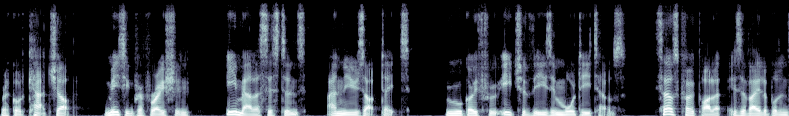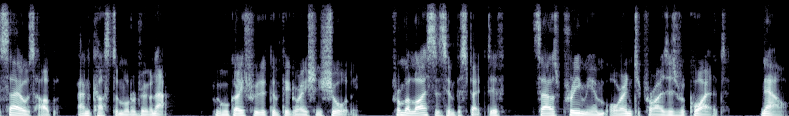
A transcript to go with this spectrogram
record catch up, meeting preparation, email assistance, and news updates. We will go through each of these in more details. Sales Copilot is available in Sales Hub and custom model driven app. We will go through the configuration shortly. From a licensing perspective, Sales Premium or Enterprise is required. Now,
